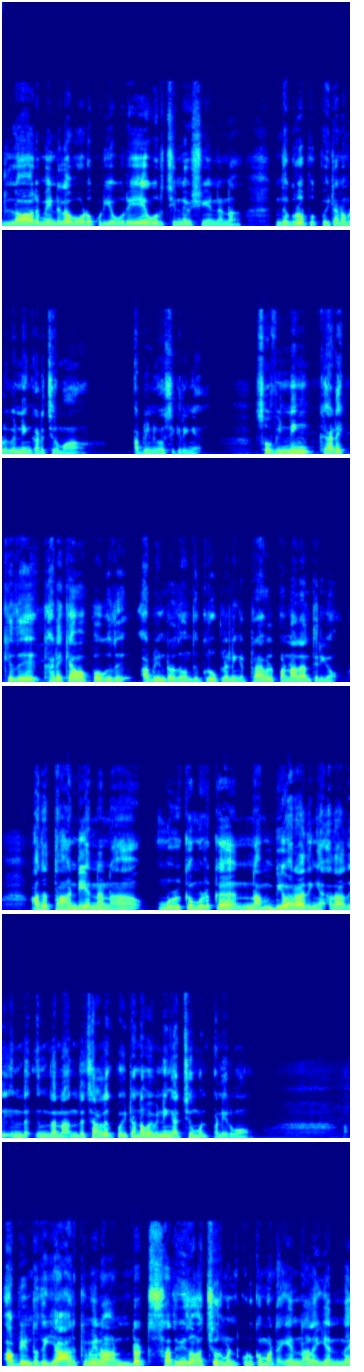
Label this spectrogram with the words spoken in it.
எல்லார் மைண்டில் ஓடக்கூடிய ஒரே ஒரு சின்ன விஷயம் என்னென்னா இந்த குரூப்புக்கு போயிட்டால் நம்மளுக்கு வின்னிங் கிடச்சிருமா? அப்படின்னு யோசிக்கிறீங்க. ஸோ வின்னிங் கிடைக்குது கிடைக்காம போகுது அப்படின்றது வந்து குரூப்பில் நீங்கள் ட்ராவல் பண்ணால் தான் தெரியும். அதை தாண்டி என்னென்னா முழுக்க முழுக்க நம்பி வராதிங்க. அதாவது இந்த இந்த நான் இந்த சேனலுக்கு போயிட்டால் நம்ம வின்னிங் அச்சீவ்மெண்ட் பண்ணிடுவோம் அப்படின்றது யாருக்குமே நான் ஹண்ட்ரட் சதவீதம் அச்சீவ்மெண்ட் கொடுக்க மாட்டேன். என்னால் என்ன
